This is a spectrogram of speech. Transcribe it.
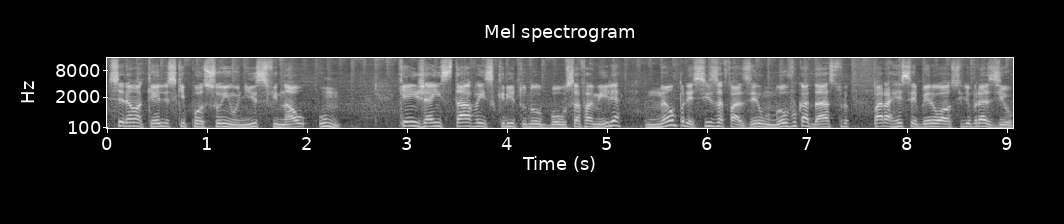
serão aqueles que possuem o NIS final 1. Quem já estava inscrito no Bolsa Família não precisa fazer um novo cadastro para receber o Auxílio Brasil.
